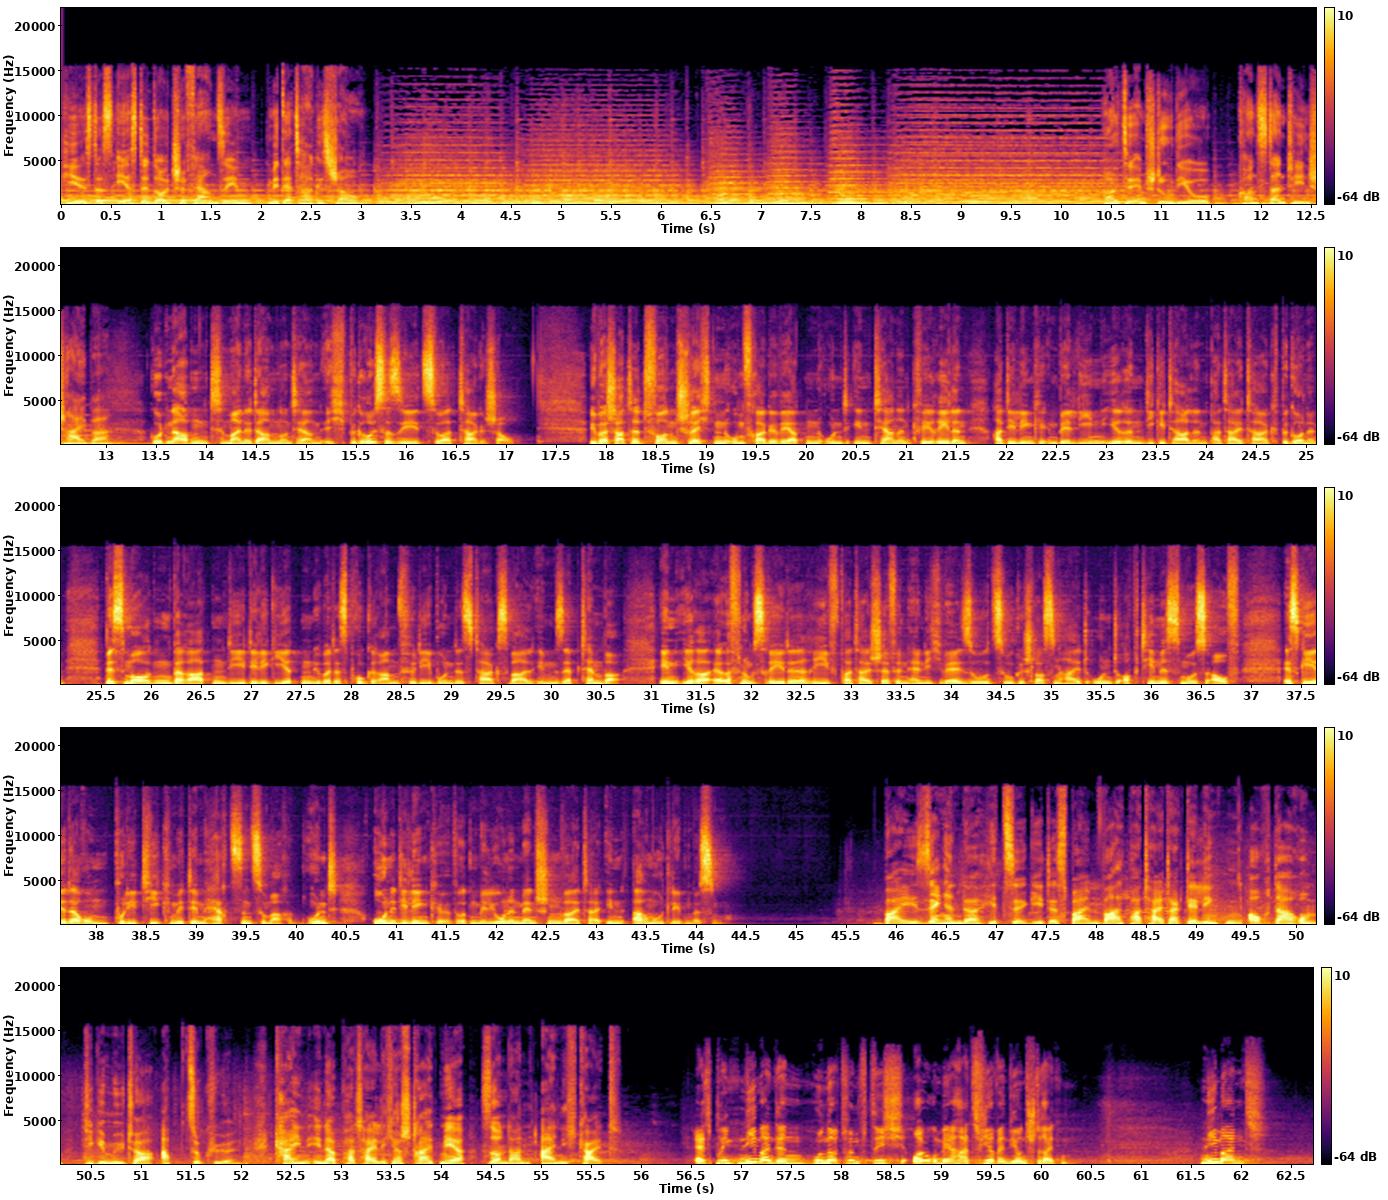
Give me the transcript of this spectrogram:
Hier ist das erste deutsche Fernsehen mit der Tagesschau. Heute im Studio Konstantin Schreiber. Guten Abend, meine Damen und Herren. Ich begrüße Sie zur Tagesschau. Überschattet von schlechten Umfragewerten und internen Querelen hat die Linke in Berlin ihren digitalen Parteitag begonnen. Bis morgen beraten die Delegierten über das Programm für die Bundestagswahl im September. In ihrer Eröffnungsrede rief Parteichefin Hennig Welsow zu Geschlossenheit und Optimismus auf. Es gehe darum, Politik mit dem Herzen zu machen. Und ohne die Linke würden Millionen Menschen weiter in Armut leben müssen. Bei sengender Hitze geht es beim Wahlparteitag der Linken auch darum, die Gemüter abzukühlen. Kein innerparteilicher Streit mehr, sondern Einigkeit. Es bringt niemanden 150 Euro mehr Hartz IV, wenn wir uns streiten. Niemand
